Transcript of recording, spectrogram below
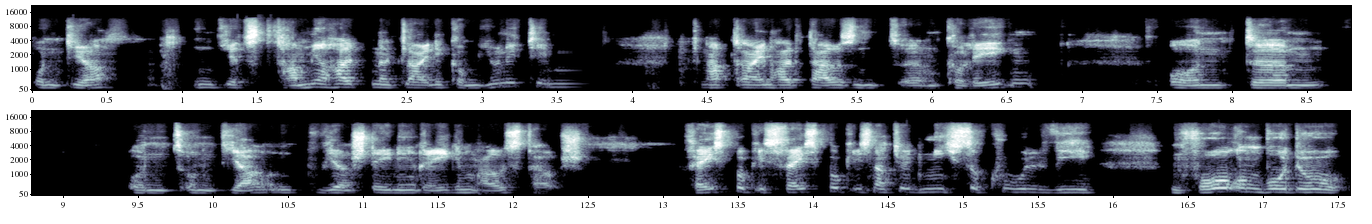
Und ja, und jetzt haben wir halt eine kleine Community, knapp dreieinhalbtausend ähm, Kollegen. Und, ähm, und, und ja, und wir stehen in regem Austausch. Facebook ist Facebook, ist natürlich nicht so cool wie ein Forum, wo du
